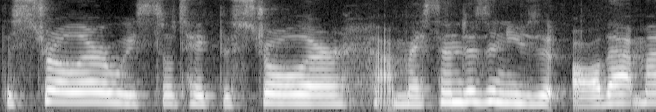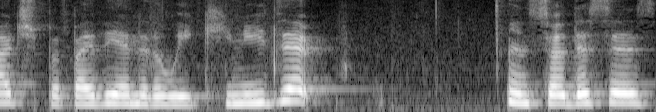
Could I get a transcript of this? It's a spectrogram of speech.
the stroller. We still take the stroller. Uh, my son doesn't use it all that much, but by the end of the week he needs it. And so this is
